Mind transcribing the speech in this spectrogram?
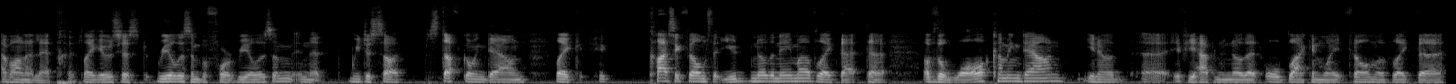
avant la lettre. Like it was just realism before realism, in that we just saw stuff going down, like it- classic films that you'd know the name of, like that the of the wall coming down. You know, uh, if you happen to know that old black and white film of like the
